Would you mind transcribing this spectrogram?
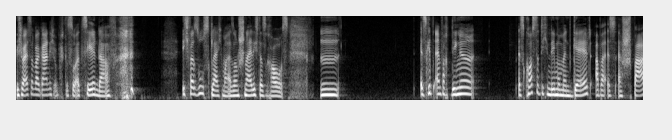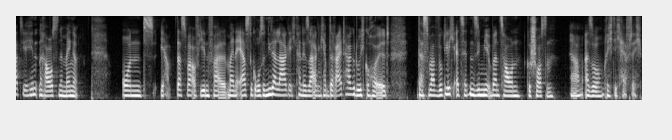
Ich weiß aber gar nicht, ob ich das so erzählen darf. Ich versuch's gleich mal, sonst schneide ich das raus. Mm. Es gibt einfach Dinge, es kostet dich in dem Moment Geld, aber es erspart dir hinten raus eine Menge. Und ja, das war auf jeden Fall meine erste große Niederlage. Ich kann dir sagen, ich habe drei Tage durchgeheult das war wirklich, als hätten sie mir über den Zaun geschossen. Ja, also richtig heftig.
